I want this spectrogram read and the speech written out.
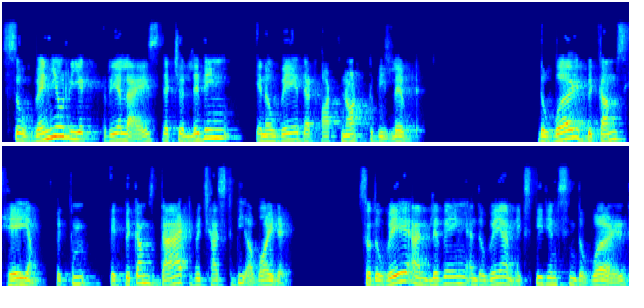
So when you re- realize that you're living in a way that ought not to be lived, the world becomes heyam. It becomes that which has to be avoided. So the way I'm living and the way I'm experiencing the world,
